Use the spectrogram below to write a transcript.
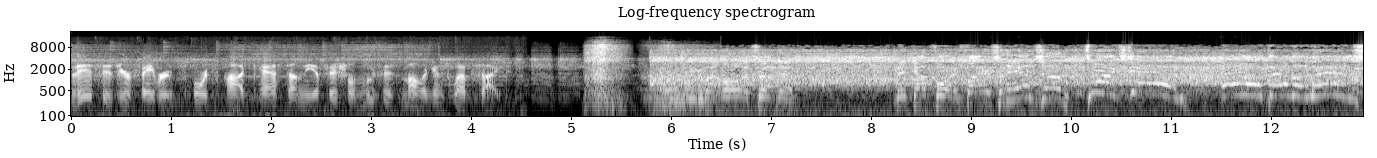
This is your favorite sports podcast on the official Moose's Mulligans website. Tagovailoa trying to make up for it. Fires to the end zone. Touchdown! Alabama wins!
